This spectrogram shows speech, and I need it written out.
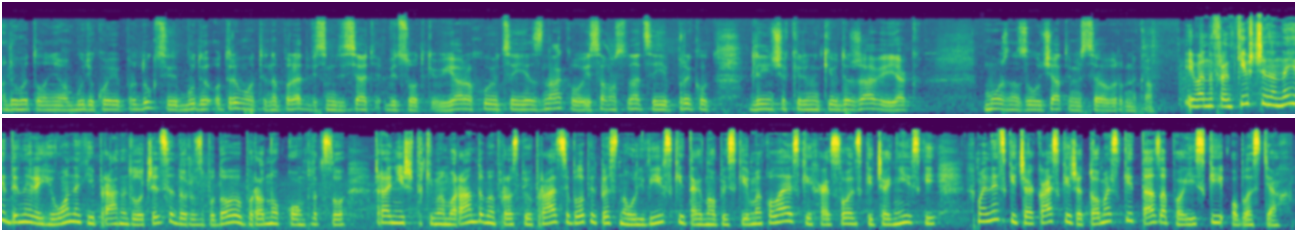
до виготовлення будь-якої продукції буде отримувати наперед 80%. Я рахую, це є знаково, і саме основне це є приклад для інших керівників держави, як можна залучати місцевого виробника. Івано-Франківщина не єдиний регіон, який прагне долучитися до розбудови оборонного комплексу. Раніше такі меморандуми про співпрацю було підписано у Львівській, Тернопільській, Миколаївській, Херсонській, Чернігівській, Хмельницькій, Черкаській, Житомирській та Запорізькій областях.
